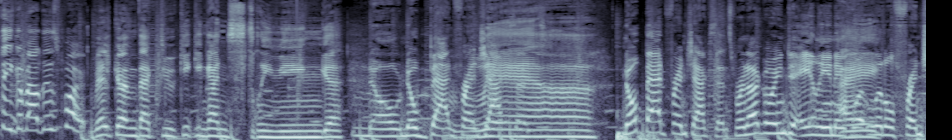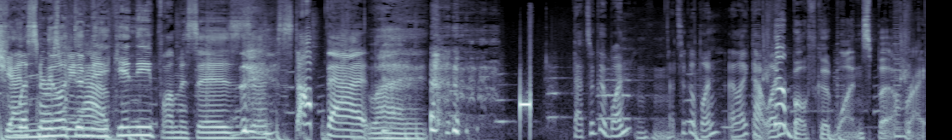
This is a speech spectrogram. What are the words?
think about this part. Welcome back to Kicking on Streaming. No, no bad French accents. Yeah, No bad French accents. We're not going to alienate what little French listeners we have. make any promises. Stop that. what? That's a good one. Mm-hmm. That's a good one. I like that one. They're both good ones, but all right.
